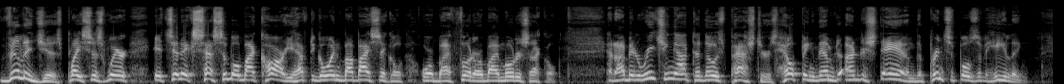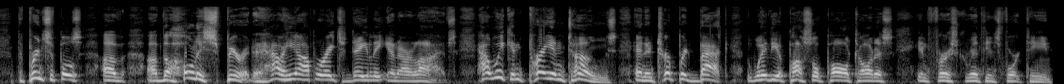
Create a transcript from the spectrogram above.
villages, places where it's inaccessible by car. You have to go in by bicycle or by foot or by motorcycle. And I've been reaching out to those pastors, helping them to understand the principles of healing, the principles of, of the Holy Spirit and how He operates daily in our lives, how we can pray in tongues and interpret back the way the Apostle Paul taught us in 1 Corinthians 14.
